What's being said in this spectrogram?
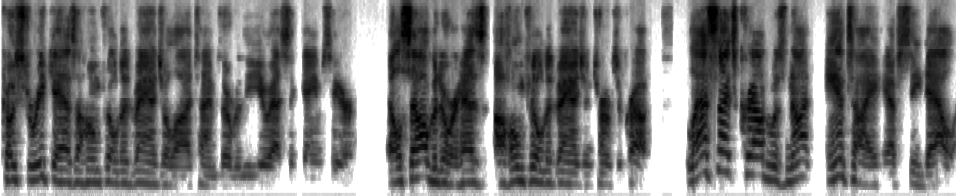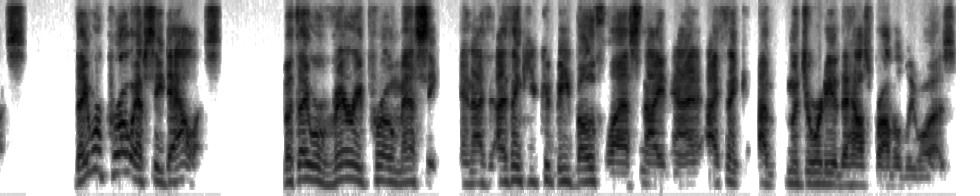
Costa Rica has a home field advantage a lot of times over the U.S. at games here. El Salvador has a home field advantage in terms of crowd. Last night's crowd was not anti FC Dallas. They were pro FC Dallas, but they were very pro Messi. And I, I think you could be both last night. And I, I think a majority of the house probably was.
